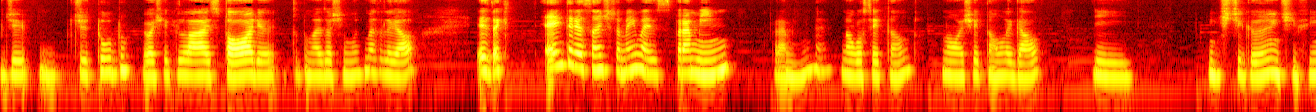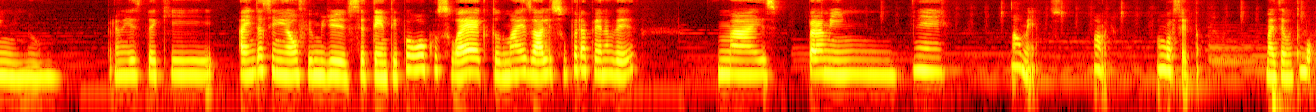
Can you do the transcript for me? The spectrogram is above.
de, de tudo. Eu achei que lá a história e tudo mais eu achei muito mais legal. Esse daqui é interessante também, mas para mim, para mim, né? Não gostei tanto, não achei tão legal e instigante, enfim. Não... Para mim, esse daqui, ainda assim, é um filme de 70 e pouco, sueco tudo mais, vale super a pena ver. Mas, para mim, é. Não menos. Não menos. Não gostei tanto. Mas é muito bom.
